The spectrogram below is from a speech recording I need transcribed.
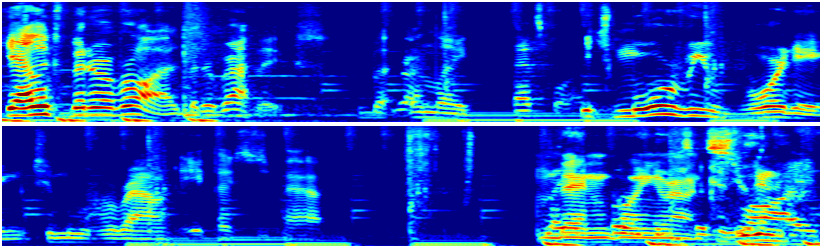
Yeah, it looks better overall. It better graphics, but Right. and like That's why. it's more rewarding to move around Apex's map Like, than going around because you can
